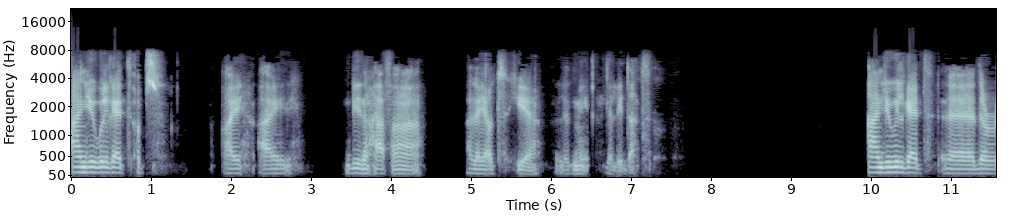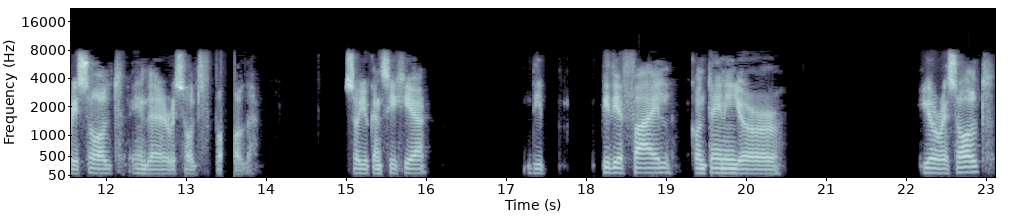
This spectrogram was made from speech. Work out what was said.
and you will get, oops, I, I didn't have a, a layout here. Let me delete that. And you will get uh, the result in the results folder. So you can see here the PDF file containing your your result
